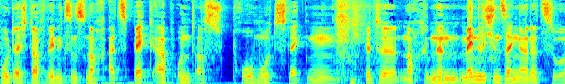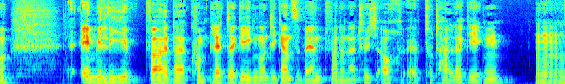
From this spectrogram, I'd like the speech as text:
holt euch doch wenigstens noch als Backup und aus Promo-Zwecken bitte noch einen männlichen Sänger dazu. Amy Lee war da komplett dagegen und die ganze Band war da natürlich auch äh, total dagegen. Mhm.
